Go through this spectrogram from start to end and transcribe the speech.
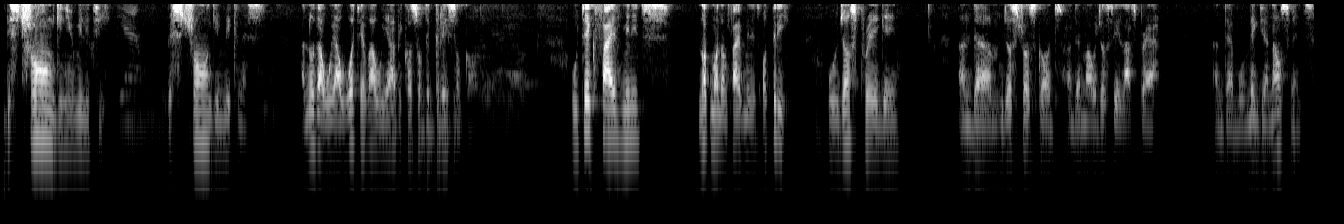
be strong in humility, be strong in meekness. And know that we are whatever we are because of the grace of God. We'll take five minutes, not more than five minutes, or three. We'll just pray again and um, just trust God. And then I will just say a last prayer and then we'll make the announcement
